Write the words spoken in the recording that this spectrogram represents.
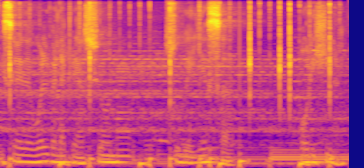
y se devuelve a la creación su belleza original.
